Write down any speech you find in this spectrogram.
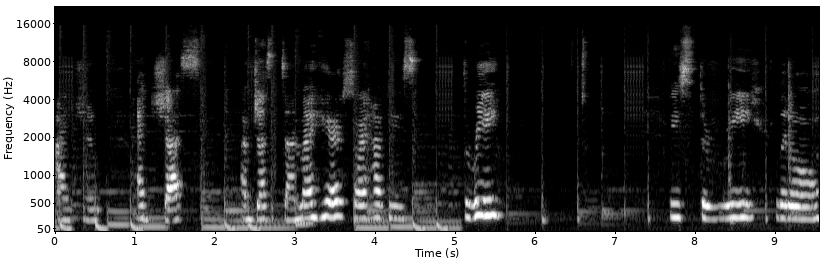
I do, I just, I've just done my hair. So I have these three, these three little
